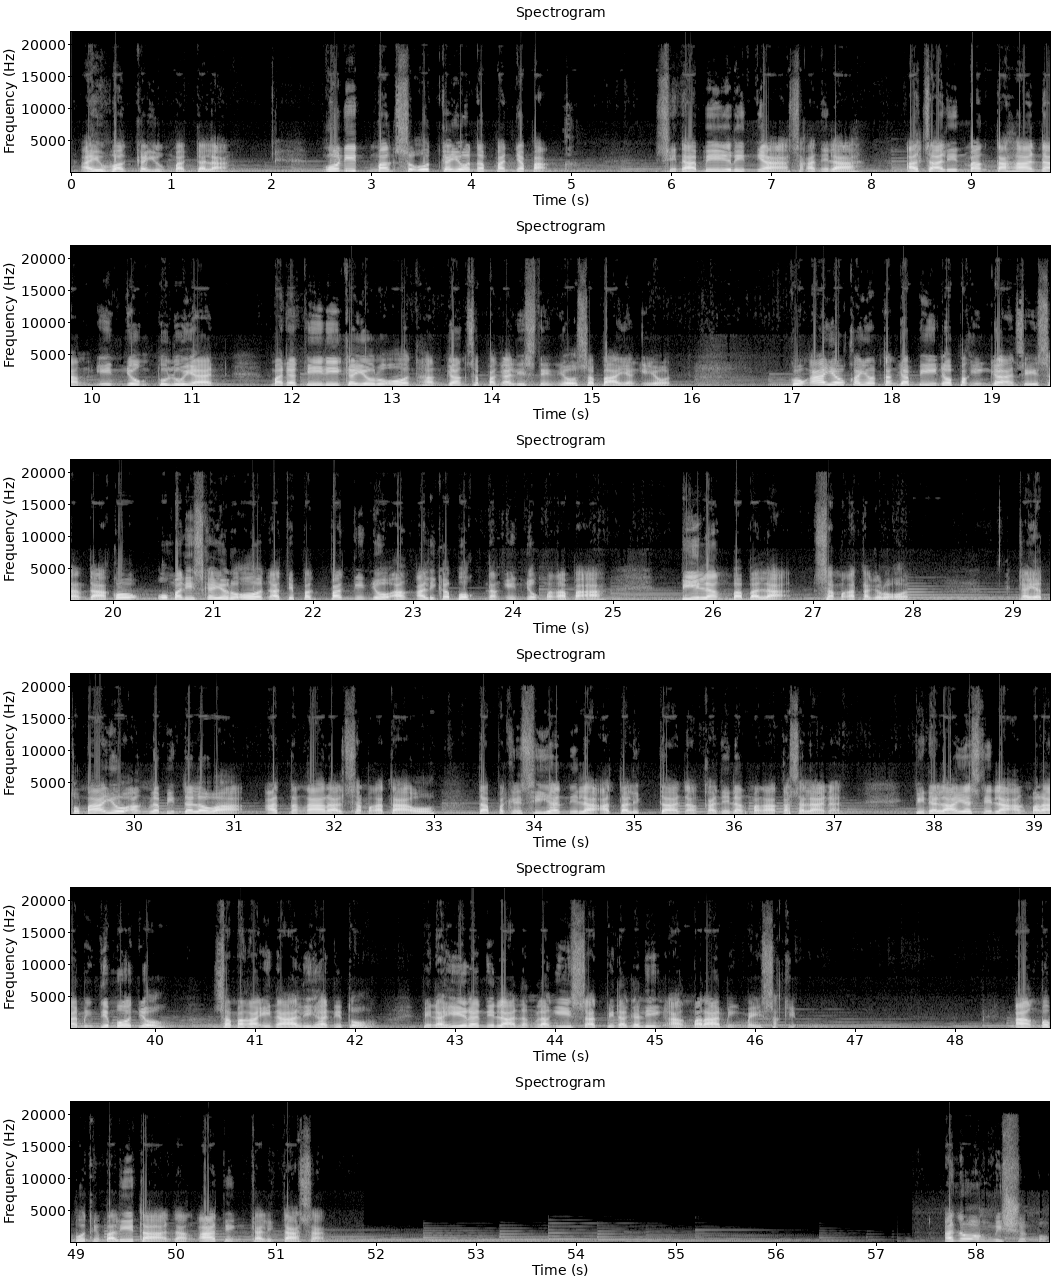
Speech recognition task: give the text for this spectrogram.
ay huwag kayong magdala. Ngunit magsuot kayo ng panyapak. Sinabi rin niya sa kanila, at sa alinmang tahanang inyong tuluyan, manatili kayo roon hanggang sa pag-alis ninyo sa bayang iyon. Kung ayaw kayong tanggapin o pakinggan sa isang dako, umalis kayo roon at ipagpag ninyo ang alikabok ng inyong mga paa bilang babala sa mga taga roon. Kaya tumayo ang labindalawa at nangaral sa mga tao na pagresihan nila at talikdan ang kanilang mga kasalanan. Pinalayas nila ang maraming demonyo sa mga inaalihan nito. Pinahiran nila ng langis at pinagaling ang maraming may sakit. Ang mabuting balita ng ating kaligtasan. Ano ang mission mo?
